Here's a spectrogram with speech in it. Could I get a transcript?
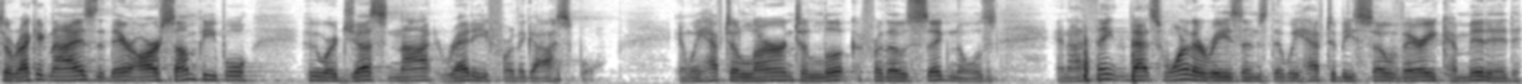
to recognize that there are some people who are just not ready for the gospel. And we have to learn to look for those signals and I think that's one of the reasons that we have to be so very committed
